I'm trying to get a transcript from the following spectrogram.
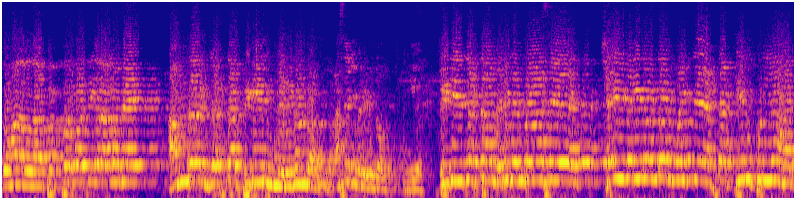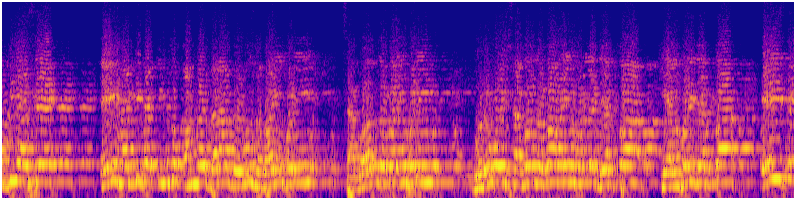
তোমার আল্লাহ পাক পরবর্তীকার আলামে আমরা যে একটা পিড়ির মেরুদণ্ড আছে। আছে মেরুদণ্ড? পিড়ির যে একটা মেরুদণ্ড আছে সেই মেরুদণ্ডের মধ্যে একটা তিনকুনিয়া হাড্ডি আছে। এই হাড্ডিটা কিন্তু আমরা যারা গরু জবাই করি ছাগল জবাই করি গরু ওই ছাগল জবাই করলে দেখবা খেয়াল করে দেখবা এই যে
